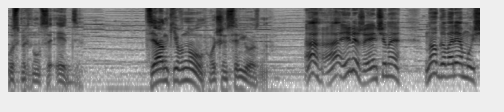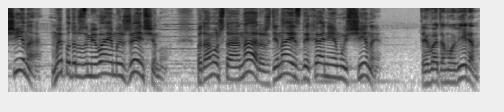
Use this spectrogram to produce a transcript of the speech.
Усмехнулся Эдди. Тиан кивнул очень серьезно. Ага, или женщины. Но говоря мужчина, мы подразумеваем и женщину, потому что она рождена из дыхания мужчины. Ты в этом уверен?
